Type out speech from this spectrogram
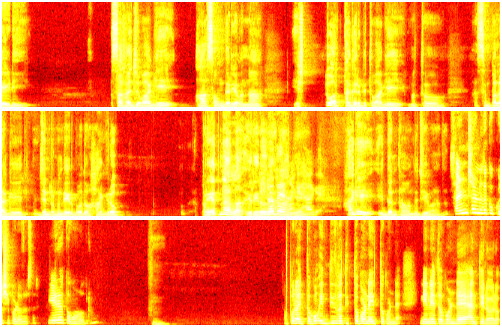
ಲೇಡಿ ಸಹಜವಾಗಿ ಆ ಸೌಂದರ್ಯವನ್ನ ಎಷ್ಟು ಅರ್ಥಗರ್ಭಿತವಾಗಿ ಮತ್ತು ಸಿಂಪಲ್ ಆಗಿ ಜನರ ಮುಂದೆ ಇರ್ಬೋದು ಹಾಗಿರೋ ಪ್ರಯತ್ನ ಅಲ್ಲ ಇರೋದೇ ಹಾಗೆ. ಹಾಗೆ ಹಾಗೆ. ಹಾಗೆ ಒಂದು ಜೀವನ ಅದು. ಸಣ್ಣ ಸಣ್ಣದಕ್ಕೂ ಖುಷಿ ಪಡೋರು ಸರ್. ಏನೇ ತಗೊಂಡೋದ್ರು. ಅಪ್ಪನ ಇದು ತಗೊ ಇದ್ ಇವತ್ತು ಇದು ತಗೊಂಡೆ ಇದು ತಗೊಂಡೆ ನೀನೇ ತಗೊಂಡೆ ಅಂತಿರೋರು.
